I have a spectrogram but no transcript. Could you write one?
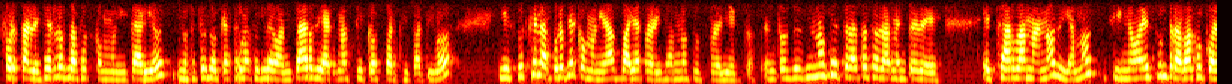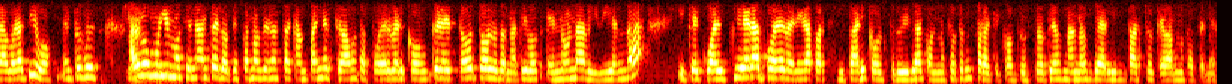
fortalecer los lazos comunitarios. Nosotros lo que hacemos es levantar diagnósticos participativos y después que la propia comunidad vaya priorizando sus proyectos. Entonces, no se trata solamente de echar la mano, digamos, sino es un trabajo colaborativo. Entonces, algo muy emocionante de lo que estamos viendo en esta campaña es que vamos a poder ver concreto todos los donativos en una vivienda y que cualquiera puede venir a participar y construirla con nosotros para que con sus propias manos vea el impacto que vamos a tener.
